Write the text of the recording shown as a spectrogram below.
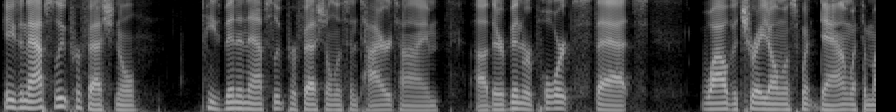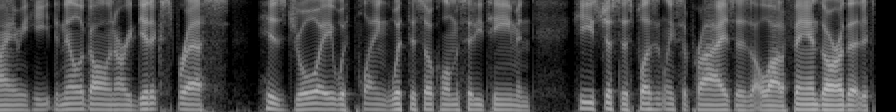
he's an absolute professional. He's been an absolute professional this entire time. Uh, there have been reports that while the trade almost went down with the Miami Heat, Danilo Gallinari did express his joy with playing with this Oklahoma City team and he's just as pleasantly surprised as a lot of fans are that it's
